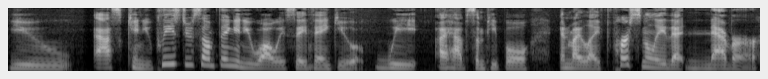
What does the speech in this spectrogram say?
You ask can you please do something and you always say thank you we i have some people in my life personally that never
